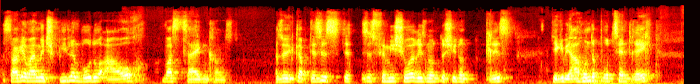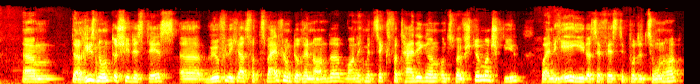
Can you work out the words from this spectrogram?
sage ich mal, mit Spielern, wo du auch was zeigen kannst. Also ich glaube, das ist, das ist für mich schon ein Riesenunterschied und Chris, dir gebe ich auch 100% recht. Ähm, der Riesenunterschied ist das, äh, würfel ich als Verzweiflung durcheinander, wenn ich mit sechs Verteidigern und zwölf Stürmern spiele, wo eigentlich eh jeder seine feste Position hat,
